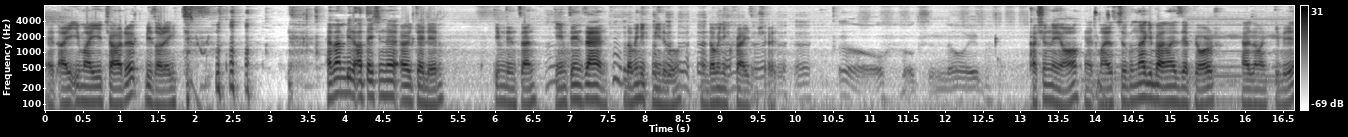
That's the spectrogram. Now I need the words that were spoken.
Evet Ay İmay'ı çağırıp biz oraya gideceğiz. Hemen bir ateşini ölçelim. Kimdin sen? Kimsin sen? Dominic miydi bu? Dominic looks annoyed. kaşınıyor. Evet Miles çılgınlar gibi analiz yapıyor. Her zaman gibi.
